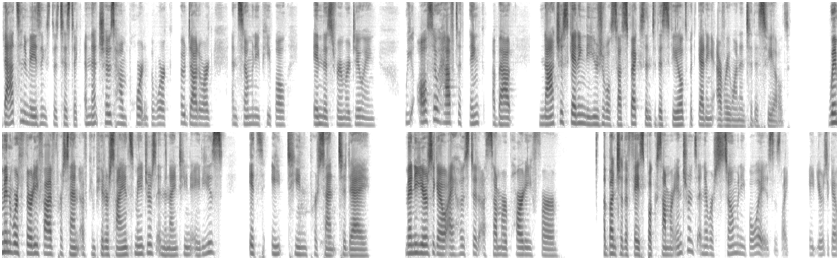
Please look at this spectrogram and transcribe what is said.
That's an amazing statistic, and that shows how important the work code.org and so many people in this room are doing. We also have to think about not just getting the usual suspects into this field, but getting everyone into this field. Women were 35% of computer science majors in the 1980s. It's 18% today. Many years ago, I hosted a summer party for a bunch of the Facebook summer interns, and there were so many boys. It's like eight years ago.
